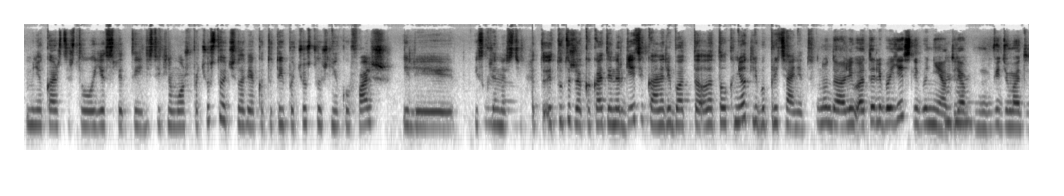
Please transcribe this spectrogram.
Мне кажется, что если ты действительно можешь почувствовать человека, то ты почувствуешь некую фальш или искренность. И тут уже какая-то энергетика, она либо отто- оттолкнет, либо притянет. Ну да, либо, это либо есть, либо нет. Мгм. Я, видимо, это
